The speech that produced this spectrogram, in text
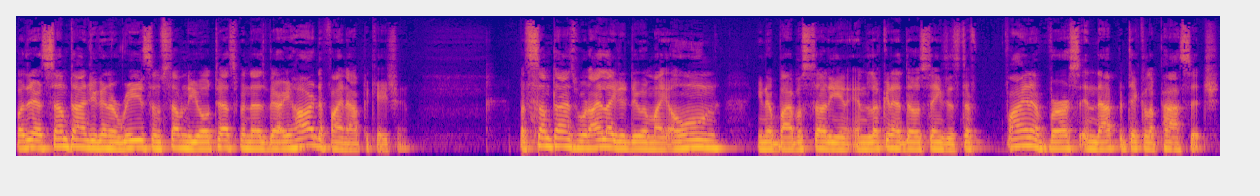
But there are sometimes you're going to read some stuff in the Old Testament that's very hard to find application. But sometimes what I like to do in my own, you know, Bible study and, and looking at those things is to find a verse in that particular passage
